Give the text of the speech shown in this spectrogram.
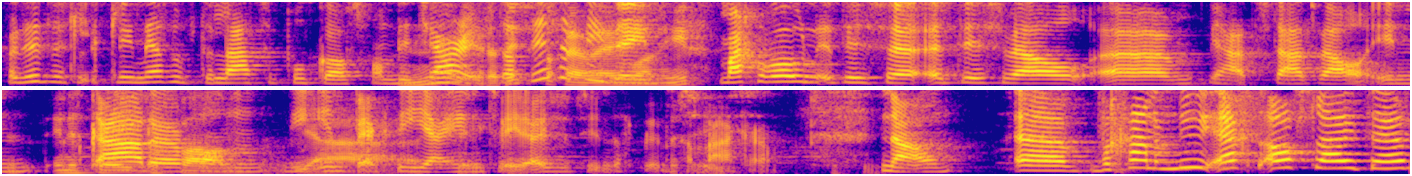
Maar dit is, klinkt net of de laatste podcast van dit jaar is. Dat, dat is, het niet eens. Niet. Maar gewoon, het is, uh, het is wel, um, ja, het staat wel in, in het kader van, van die ja, impact die jij zeker. in 2020 kunt Precies. gaan maken. Precies. Nou, uh, we gaan hem nu echt afsluiten.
